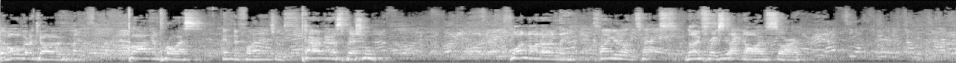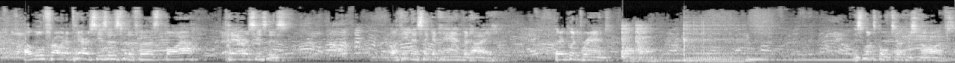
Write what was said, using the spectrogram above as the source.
They've all got to go. Bargain price. End of financials. Parramatta special. One night only. Claim it on tax. No free steak knives, sorry. I will throw in a pair of scissors for the first buyer. Pair of scissors. I think they're second hand, but hey, they're a good brand. This one's called Turkish Knives.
